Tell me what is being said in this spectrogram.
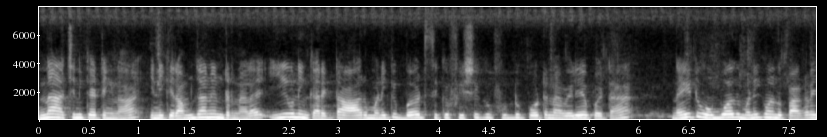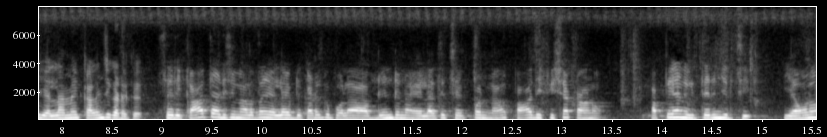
என்ன ஆச்சுன்னு கேட்டிங்கன்னா இன்றைக்கி ரம்ஜான்ன்றனால ஈவினிங் கரெக்டாக ஆறு மணிக்கு பேர்ட்ஸுக்கு ஃபிஷ்ஷுக்கு ஃபுட்டு போட்டு நான் வெளியே போயிட்டேன். நைட்டு ஒம்பது மணிக்கு வந்து பார்க்குறேன் எல்லாமே கலைஞ்சு கிடக்கு. சரி காற்று அடிச்சனால தான் எல்லாம் இப்படி கிடக்கு போல அப்படின்ட்டு நான் எல்லாத்தையும் செக் பண்ணால் பாதி ஃபிஷ்ஷாக காணும். அப்பயே எனக்கு தெரிஞ்சிருச்சு எவனோ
